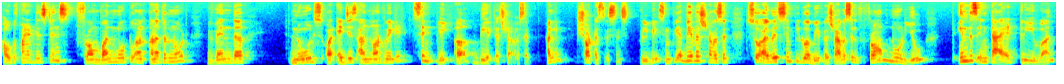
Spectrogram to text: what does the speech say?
How to find a distance from one node to another node when the nodes or edges are not weighted? Simply a BFS traversal. Again, shortest distance will be simply a BFS traversal. So I will simply do a BFS traversal from node u in this entire tree 1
